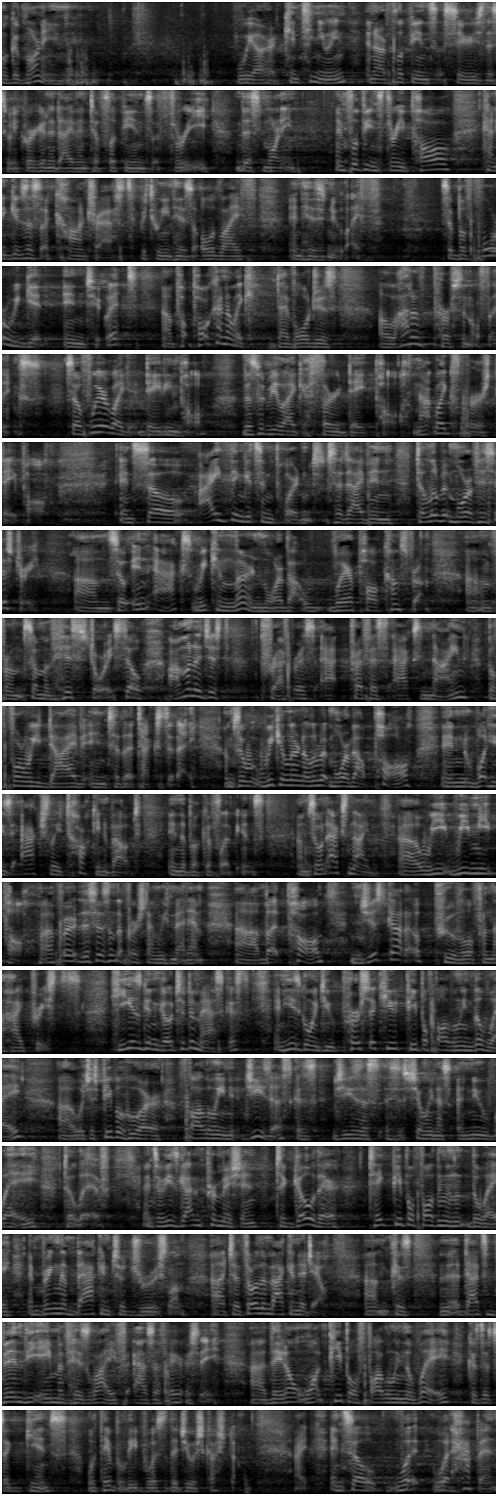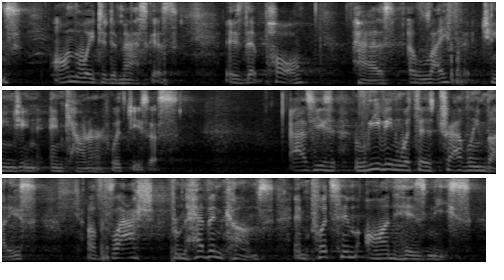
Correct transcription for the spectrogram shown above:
Well, good morning. We are continuing in our Philippians series this week. We're going to dive into Philippians 3 this morning. In Philippians 3, Paul kind of gives us a contrast between his old life and his new life. So before we get into it, uh, Paul kind of like divulges a lot of personal things. So if we were like dating Paul, this would be like third date Paul, not like first date Paul. And so I think it's important to dive into a little bit more of his history. Um, so in Acts, we can learn more about where Paul comes from, um, from some of his stories. So I'm going to just preface, preface Acts 9 before we dive into the text today. Um, so we can learn a little bit more about Paul and what he's actually talking about in the book of Philippians. Um, so in Acts 9, uh, we, we meet Paul. Uh, for, this isn't the first time we've met him, uh, but Paul just got approval from the high priests. He is going to go to Damascus and he's going to persecute people following the way, uh, which is people who are following Jesus, because Jesus is showing us a new way to live. And so he's gotten permission to go there, take people following the way, and bring them back into Jerusalem, uh, to throw them back into jail, because um, that's been the aim of his life as a Pharisee. Uh, they don't want people following the way because it's against what they believe was the Jewish custom, right? And so what what happens on the way to Damascus is that Paul has a life changing encounter with Jesus. As he's leaving with his traveling buddies, a flash from heaven comes and puts him on his knees.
